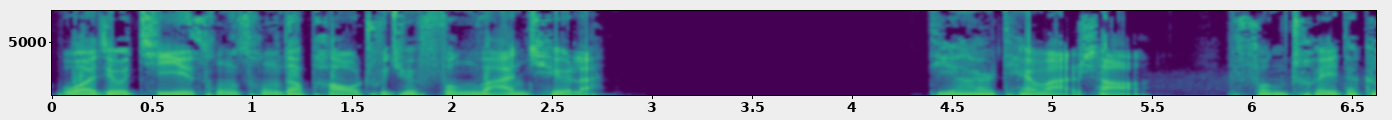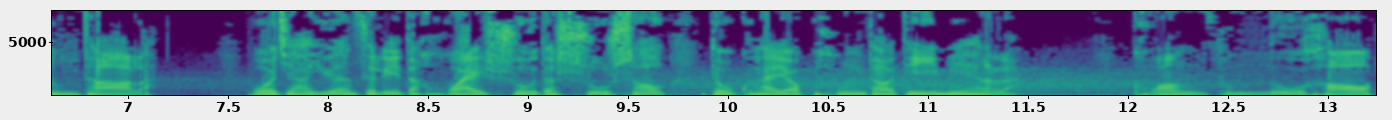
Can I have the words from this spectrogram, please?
我就急匆匆的跑出去疯玩去了。第二天晚上，风吹得更大了，我家院子里的槐树的树梢都快要碰到地面了。狂风怒号，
